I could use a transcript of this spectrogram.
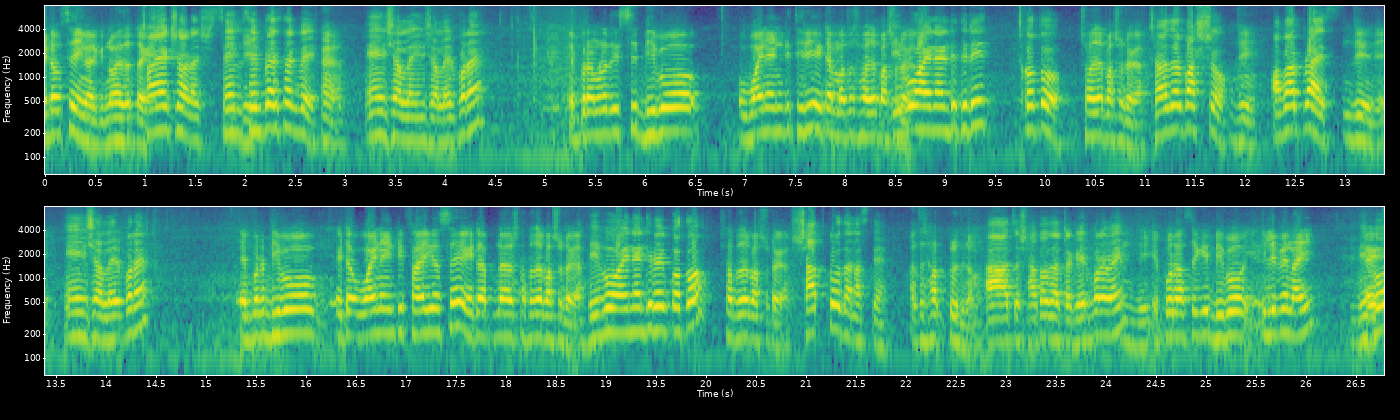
এটাও সেম আর কি নয় হাজার টাকা ছয় একশো আঠাশ সেম সেম প্রাইস থাকবে? হ্যাঁ। ইনশাল্লাহ ইনশাল্লাহ। এরপরে? এরপর আমরা দিচ্ছি ভিভো ওয়াই নাইনটি থ্রি এটা মাত্র ছয় হাজার পাঁচশো ভিভো আই নাইনটি থ্রি কত? ছয় হাজার পাঁচশো টাকা। ছয় হাজার পাঁচশো? জি। অফার প্রাইস জি জি। ইনশাল্লাহ এরপরে? এরপরে ভিভো এটা ওয়াই নাইনটি ফাইভ আছে এটা আপনার সাত হাজার পাঁচশো টাকা। ভিভো ওয়াই নাইনটি ফাইভ কত? সাত হাজার পাঁচশো টাকা। সাত করে দেন আজকে। আচ্ছা সাত করে দিলাম। আচ্ছা সাত হাজার টাকা। এরপরে ভাই? জি এরপর আছে কি Vivo eleven I Vivo?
